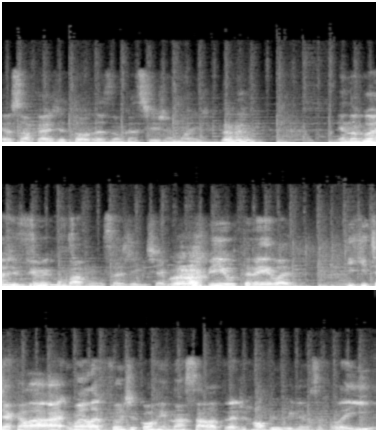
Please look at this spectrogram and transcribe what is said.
Eu sou a pior de todas, nunca assisti Jumanji. É mesmo? Eu não gosto de filme com bagunça, gente. Agora eu vi o trailer e que tinha aquela. um elefante correndo na sala atrás de Robbie Williams. Eu falei, ih,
